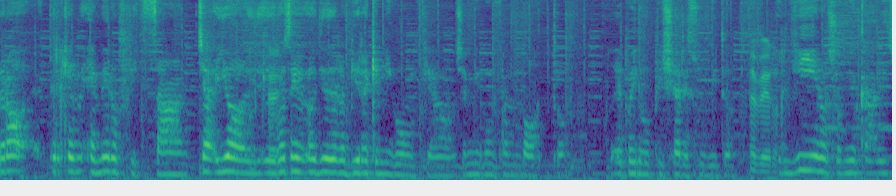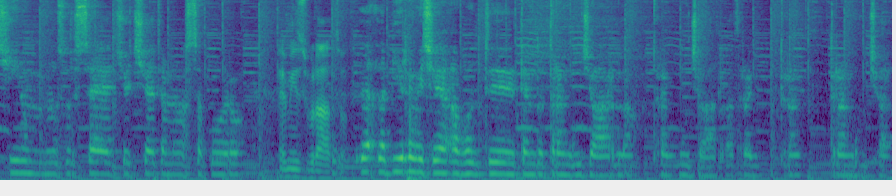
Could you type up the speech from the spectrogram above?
Però perché è meno frizzante. Cioè, io le cose che odio della birra è che mi gonfiano, cioè mi gonfia un botto. E poi devo pisciare subito. È vero, Il vino, c'ho il mio calicino, me lo sorseggio, eccetera, me lo assaporo. è misurato. La, la birra invece a volte tendo a trangugiarla. Trangugiarla, tra, tra, trangugia,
